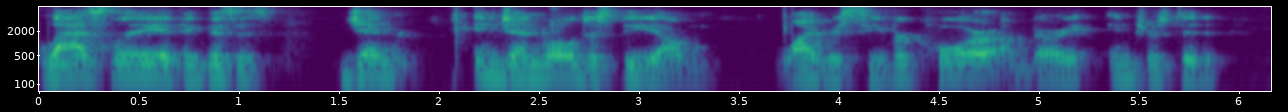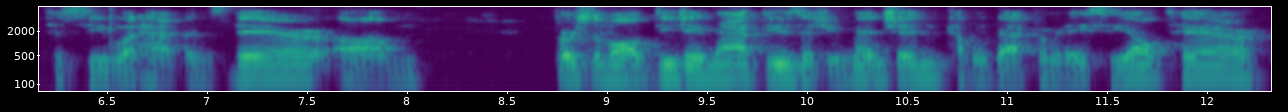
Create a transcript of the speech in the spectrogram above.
lastly, I think this is gen in general just the um, wide receiver core. I'm very interested to see what happens there. Um, first of all, DJ Matthews, as you mentioned, coming back from an ACL tear.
